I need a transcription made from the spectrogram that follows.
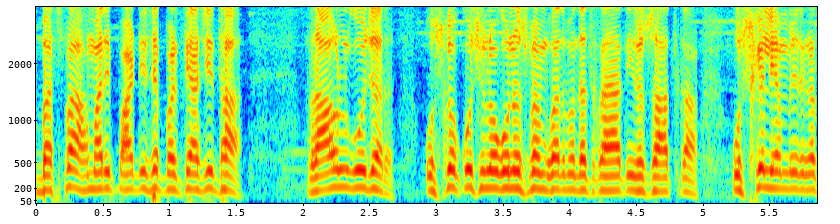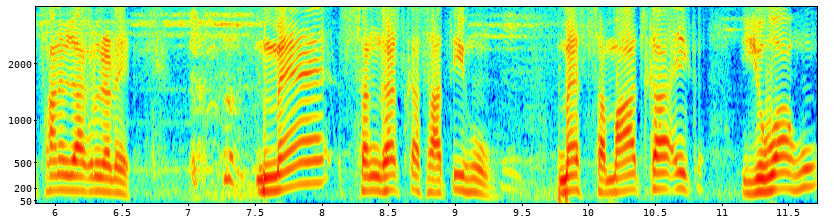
बसपा हमारी पार्टी से प्रत्याशी था, राहुल गुजर, उसको कुछ लोगों ने उस पर मुकदमा दर्ज कराया, तीन सौ सात का। उसके लिए हम विजयनगर थाने में जाकर लड़े। मैं संघर्ष का साथी हूँ। मैं समाज का एक युवा हूँ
